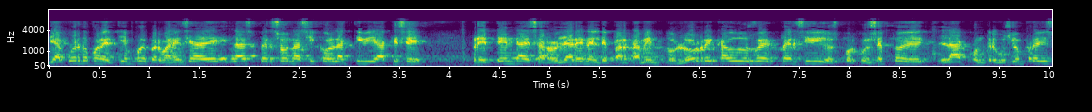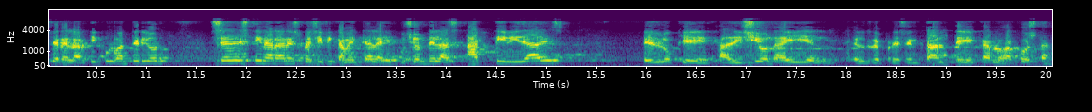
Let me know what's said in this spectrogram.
de acuerdo con el tiempo de permanencia de las personas y con la actividad que se pretenda desarrollar en el departamento. Los recaudos percibidos por concepto de la contribución prevista en el artículo anterior se destinarán específicamente a la ejecución de las actividades, es lo que adiciona ahí el, el representante Carlos Acosta,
